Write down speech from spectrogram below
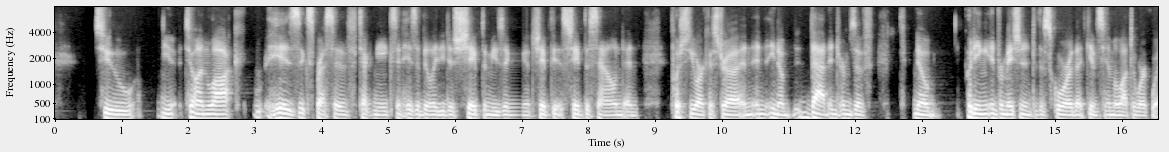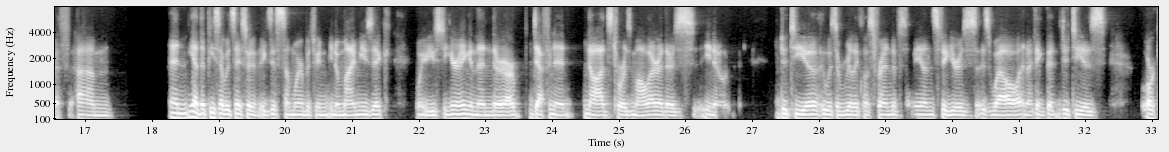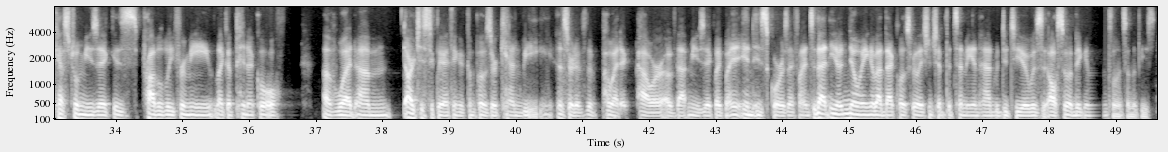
to you know, to unlock his expressive techniques and his ability to shape the music and shape the shape the sound and push the orchestra and and you know that in terms of you know putting information into the score that gives him a lot to work with. Um and yeah the piece i would say sort of exists somewhere between you know my music what you're used to hearing and then there are definite nods towards mahler there's you know Dutilleux, who was a really close friend of Semyon's figures as well. And I think that Dutilleux's orchestral music is probably for me like a pinnacle of what um, artistically I think a composer can be, a sort of the poetic power of that music, like in his scores, I find. So that, you know, knowing about that close relationship that Semyon had with Dutilleux was also a big influence on the piece.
